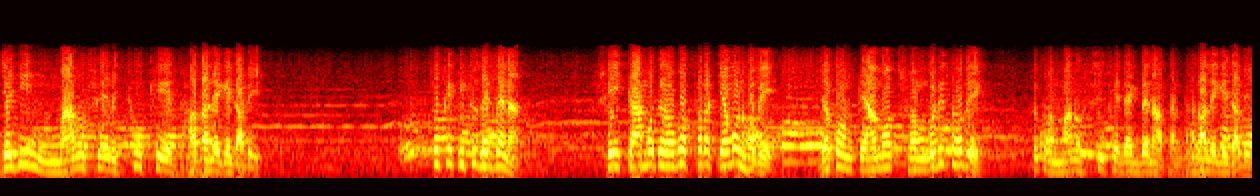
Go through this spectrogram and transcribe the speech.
যেদিন মানুষের চোখে ধাঁধা লেগে যাবে, চোখে কিছু দেখবে না, সেই কামতের অবস্থাটা কেমন হবে? যখন কেমত সংগঠিত হবে, তখন মানুষ চোখে দেখবে না, তার ধাঁধা লেগে যাবে।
